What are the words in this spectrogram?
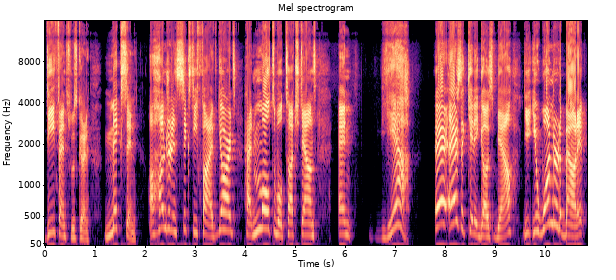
Defense was good. Mixon, 165 yards, had multiple touchdowns, and yeah, there, there's a kitty goes meow. You, you wondered about it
